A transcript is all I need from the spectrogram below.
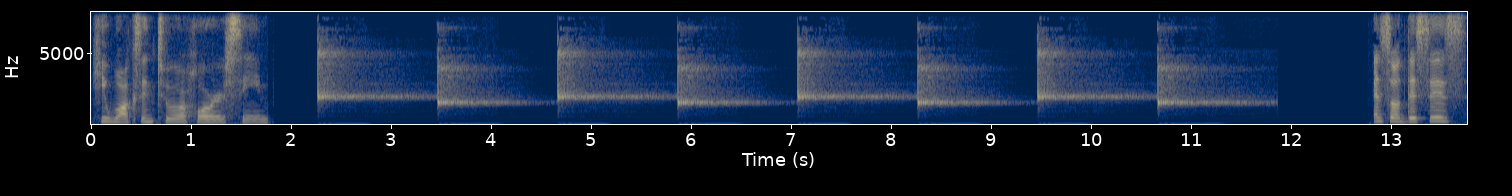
he walks into a horror scene. And so this is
